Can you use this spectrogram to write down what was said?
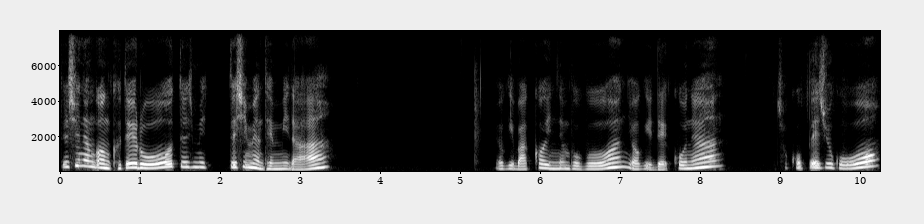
뜨시는 건 그대로 뜨시, 뜨시면 됩니다. 여기 마커 있는 부분, 여기 네 코는 첫 코 빼주고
